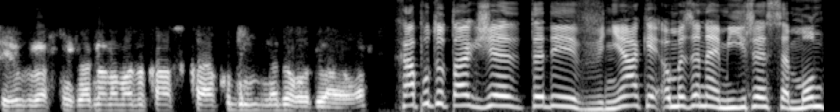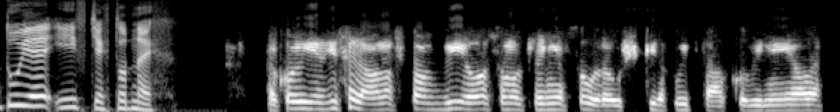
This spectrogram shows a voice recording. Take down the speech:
si vlastně žádná nová zakázka jakoby nedohodla, jo. Chápu to tak, že tedy v nějaké omezené míře se montuje i v těchto dnech. Jako jezdí se dál na stavby, jo, samozřejmě jsou roušky, takové ptákoviny, ale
